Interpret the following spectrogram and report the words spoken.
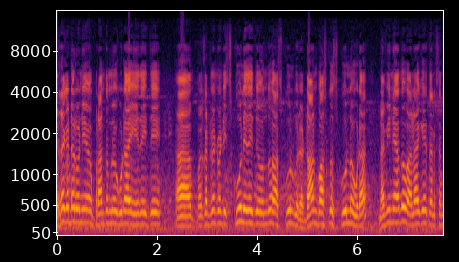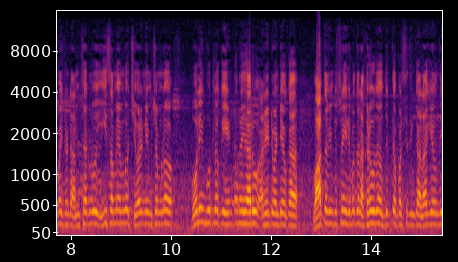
ఎర్రగడ్డలోని ప్రాంతంలో కూడా ఏదైతే అక్కడ ఉన్నటువంటి స్కూల్ ఏదైతే ఉందో ఆ స్కూల్ కూడా డాన్ బాస్కో స్కూల్లో కూడా నవీన్ యాదవ్ అలాగే తనకు సంబంధించిన అనుసరులు ఈ సమయంలో చివరి నిమిషంలో పోలింగ్ బూత్లోకి ఎంటర్ అయ్యారు అనేటువంటి ఒక వార్త వినిపిస్తున్న ఈ నేపథ్యంలో అక్కడ కూడా ఉద్రిక్త పరిస్థితి ఇంకా అలాగే ఉంది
